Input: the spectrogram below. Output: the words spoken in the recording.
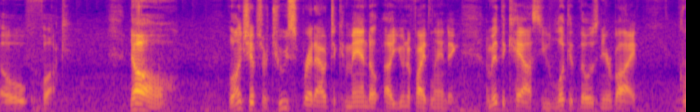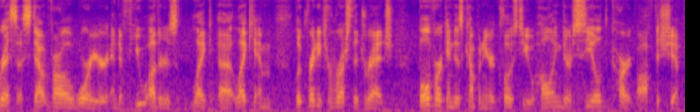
Oh fuck! No! Longships are too spread out to command a, a unified landing. Amid the chaos, you look at those nearby. Gris, a stout Varl warrior, and a few others like uh, like him look ready to rush the dredge. Bolverk and his company are close to you, hauling their sealed cart off the ship.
